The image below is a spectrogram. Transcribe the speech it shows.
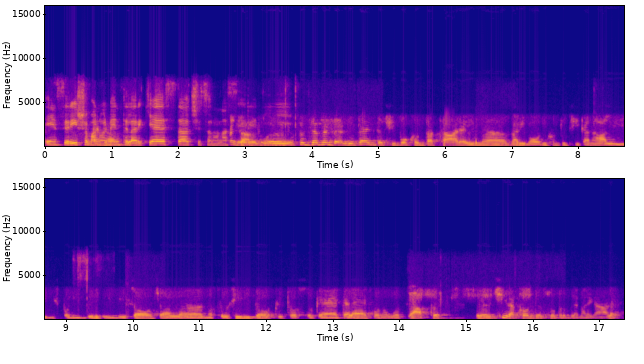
e inserisce manualmente esatto. la richiesta, ci sono una serie esatto. di... Eh, sostanzialmente l'utente ci può contattare in uh, vari modi, con tutti i canali disponibili, quindi social, uh, il nostro sito, piuttosto che telefono, Whatsapp eh, ci racconta il suo problema legale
